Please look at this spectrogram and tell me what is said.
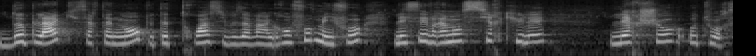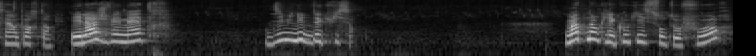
deux plaques, certainement, peut-être trois si vous avez un grand four, mais il faut laisser vraiment circuler l'air chaud autour, c'est important. Et là, je vais mettre 10 minutes de cuisson. Maintenant que les cookies sont au four,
